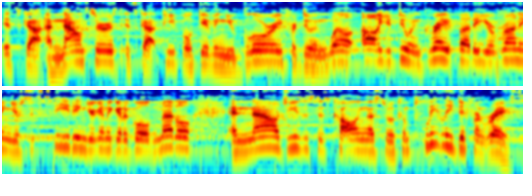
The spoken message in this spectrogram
It's got announcers. It's got people giving you glory for doing well. Oh, you're doing great, buddy. You're running. You're succeeding. You're going to get a gold medal. And now Jesus is calling us to a completely different race.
